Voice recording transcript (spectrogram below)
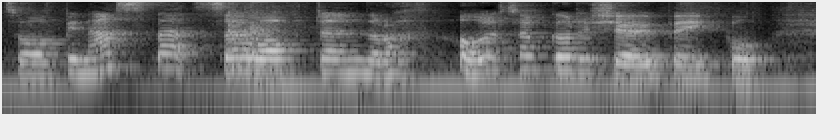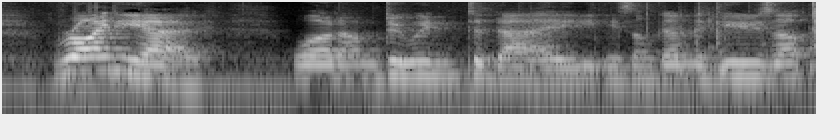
So I've been asked that so often that I thought I've got to show people. Rightio what I'm doing today is I'm going to use up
